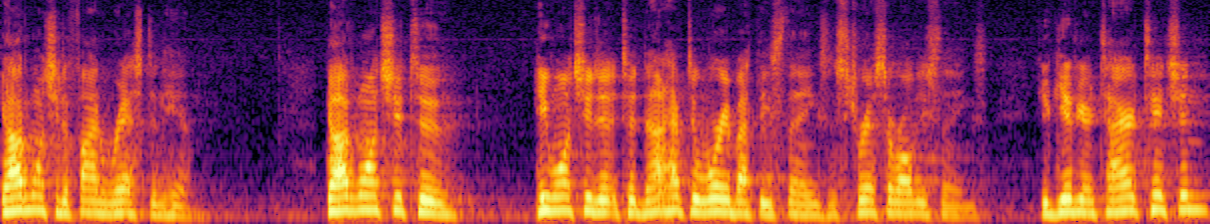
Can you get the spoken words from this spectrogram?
God wants you to find rest in Him. God wants you to, He wants you to, to not have to worry about these things and stress over all these things. If you give your entire attention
